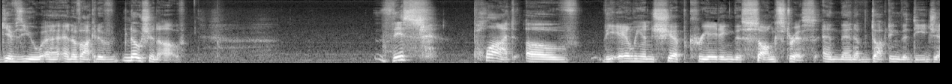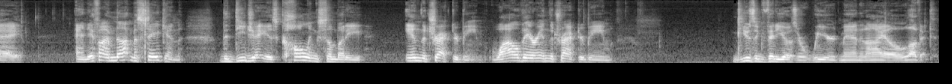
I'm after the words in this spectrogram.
gives you a, an evocative notion of. This plot of the alien ship creating this songstress and then abducting the DJ, and if I'm not mistaken, the DJ is calling somebody in the tractor beam. While they're in the tractor beam, music videos are weird, man, and I love it.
